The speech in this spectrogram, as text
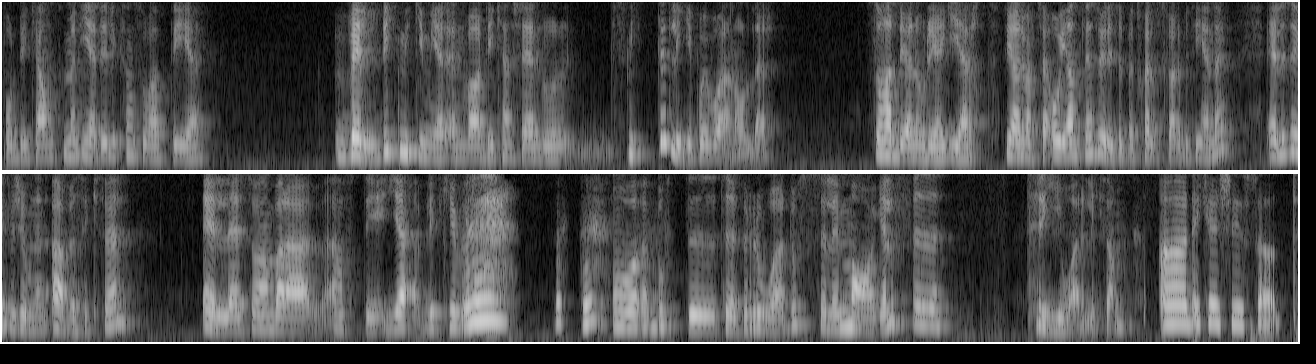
body count men är det liksom så att det är väldigt mycket mer än vad det kanske ändå snittet ligger på i våran ålder så hade jag nog reagerat. För jag hade varit såhär, oj antingen så är det typ ett självskadebeteende eller så är personen översexuell eller så har han bara haft det jävligt kul och bott i typ Rhodos eller Magaluf i tre år liksom. Ja, det kanske är sant.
